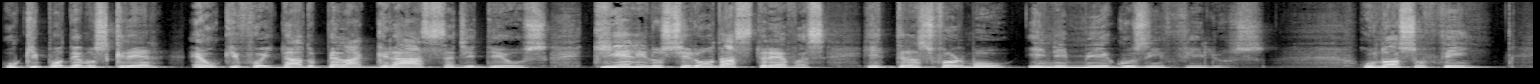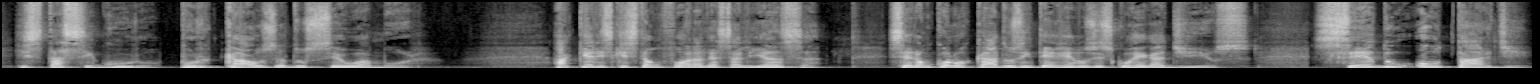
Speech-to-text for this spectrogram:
O que podemos crer é o que foi dado pela graça de Deus, que ele nos tirou das trevas e transformou inimigos em filhos. O nosso fim está seguro por causa do seu amor. Aqueles que estão fora dessa aliança serão colocados em terrenos escorregadios, cedo ou tarde,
